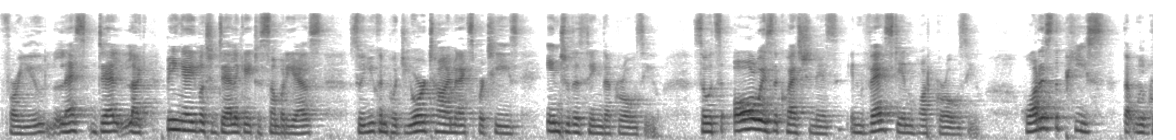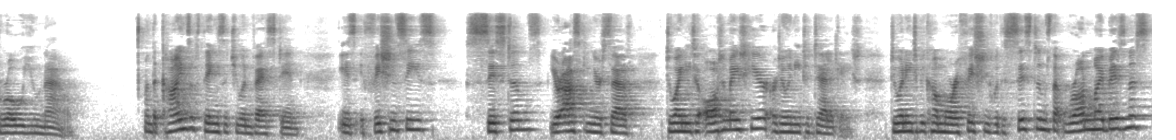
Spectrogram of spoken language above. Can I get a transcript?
for you, less de- like being able to delegate to somebody else so you can put your time and expertise into the thing that grows you. So it's always the question is invest in what grows you. What is the piece that will grow you now? And the kinds of things that you invest in is efficiencies, systems, you're asking yourself, do I need to automate here or do I need to delegate? Do I need to become more efficient with the systems that run my business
